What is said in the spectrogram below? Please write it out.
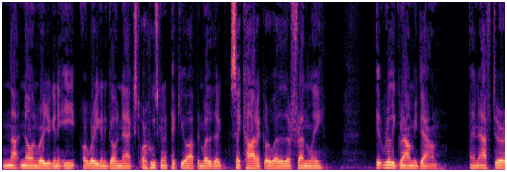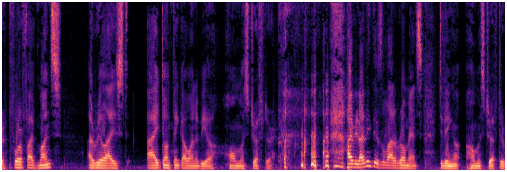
not knowing where you're going to eat or where you're going to go next or who's going to pick you up and whether they're psychotic or whether they're friendly. It really ground me down. And after four or five months, I realized I don't think I want to be a homeless drifter. I mean, I think there's a lot of romance to being a homeless drifter.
